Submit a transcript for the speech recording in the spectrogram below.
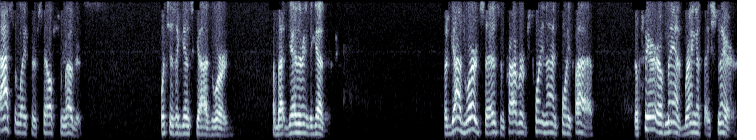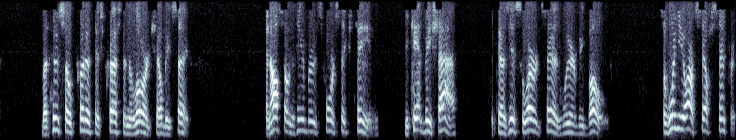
isolate themselves from others, which is against God's word about gathering together. But God's word says in Proverbs 29:25, the fear of man bringeth a snare, but whoso putteth his trust in the Lord shall be safe. And also in Hebrews 4.16, you can't be shy because his word says we are to be bold. So when you are self-centric,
